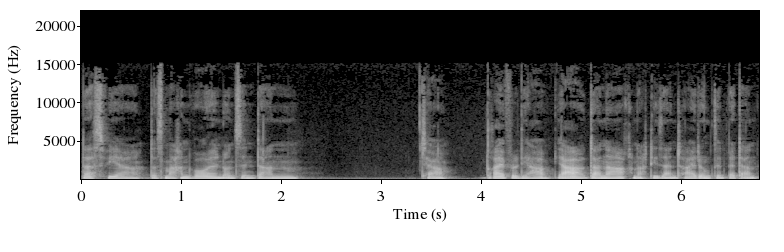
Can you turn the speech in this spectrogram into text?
dass wir das machen wollen und sind dann, tja, Dreivierteljahr Jahr danach, nach dieser Entscheidung, sind wir dann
